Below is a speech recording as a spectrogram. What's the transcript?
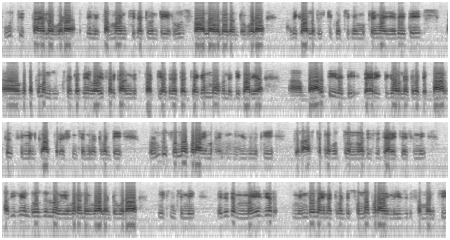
పూర్తి స్థాయిలో కూడా దీనికి సంబంధించినటువంటి రూల్స్ ఫాలో అవ్వలేదంటూ కూడా అధికారుల దృష్టికి వచ్చింది. ముఖ్యంగా ఏదైతే ఒక పక్క మనం చూసుకున్నట్లయితే వైఎస్ఆర్ కాంగ్రెస్ పార్టీ అధినేత జగన్మోహన్ రెడ్డి భార్య భారతీ రెడ్డి డైరెక్ట్గా ఉన్నటువంటి భారత సిమెంట్ కార్పొరేషన్ చెందినటువంటి రెండు సున్నపురాయి మైనింగ్ లీజులకి రాష్ట్ర ప్రభుత్వం నోటీసులు జారీ చేసింది. పదిహేను రోజుల్లో వివరణ ఇవ్వాలంటూ కూడా సూచించింది. ఏదైతే మేజర్ మినరల్ అయినటువంటి సున్నపురాయి లీజుకి సంబంధించి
